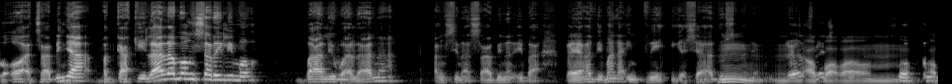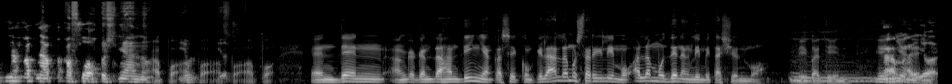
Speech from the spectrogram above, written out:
Oo, at sabi niya, pagkakilala mo ang sarili mo, baliwala na ang sinasabi ng iba. Kaya nga, di ba, na-intriga siya doon sa Mm, kanyang mm, girlfriends. opo, um, so, opo. napaka-focus niya, no? Opo, Yun- opo, yun. opo, opo. And then, ang gagandahan din yan kasi kung kilala mo sarili mo, alam mo din ang limitasyon mo. Di ba din? Yun Tama yun eh. yun.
